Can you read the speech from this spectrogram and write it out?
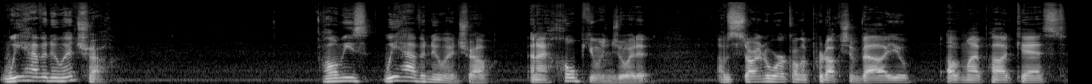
we have a new intro. Homies, we have a new intro, and I hope you enjoyed it. I'm starting to work on the production value of my podcast.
